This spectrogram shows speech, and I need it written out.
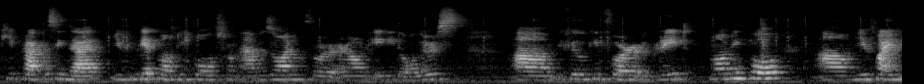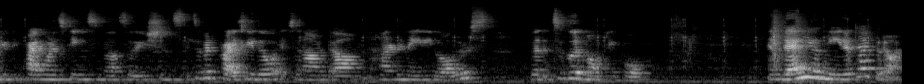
keep practicing that. You can get mounting poles from Amazon for around $80. Um, if you're looking for a great mounting pole, um, you find you can find one in Well Solutions. It's a bit pricey though. It's around um, $180, but it's a good mounting pole. And then you need a Typodont.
